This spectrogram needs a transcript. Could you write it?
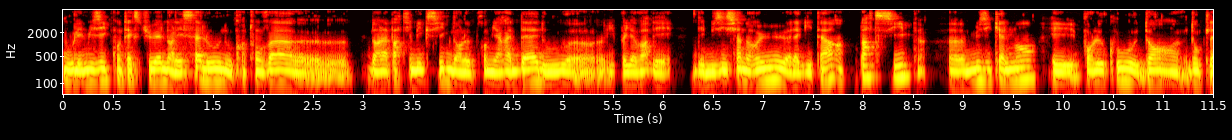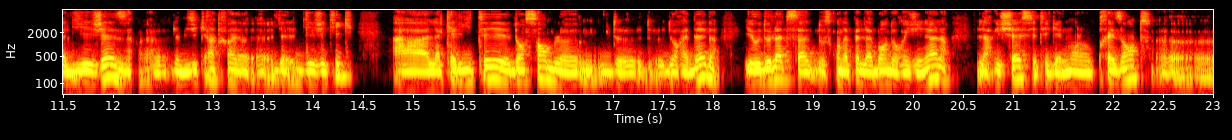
ou les musiques contextuelles dans les saloons, ou quand on va euh, dans la partie Mexique, dans le premier Red Dead, où euh, il peut y avoir des, des musiciens de rue à la guitare, participent euh, musicalement et pour le coup dans donc la diégèse, euh, la musique intra-diégétique, à la qualité d'ensemble de, Red Dead. Et au-delà de, ce qu'on appelle la bande originale, la richesse est également présente euh,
